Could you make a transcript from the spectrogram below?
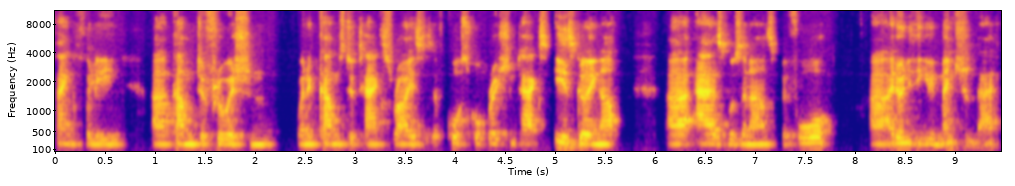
thankfully, uh, come to fruition when it comes to tax rises. Of course, corporation tax is going up uh, as was announced before. Uh, I don't think you mentioned that,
